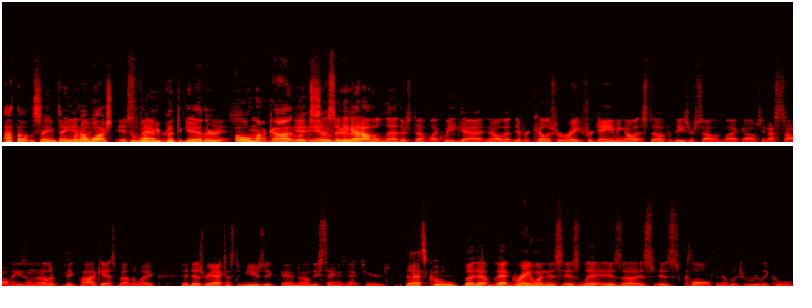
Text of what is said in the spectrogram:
I thought the same thing It when I watched the one you put together. Yes. Oh my God, it looks yeah, so, so good. they got all the leather stuff like we got, and all that different colors for rate for gaming, all that stuff. But these are solid black, obviously. And I saw these on another big podcast, by the way, that does reactions to music, and um, these same exact chairs. That's cool. But that that gray one is is le- is uh, is is cloth, and it looks really cool.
